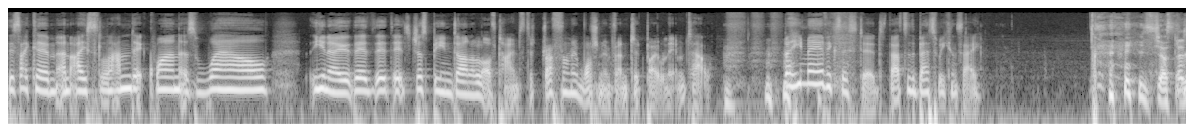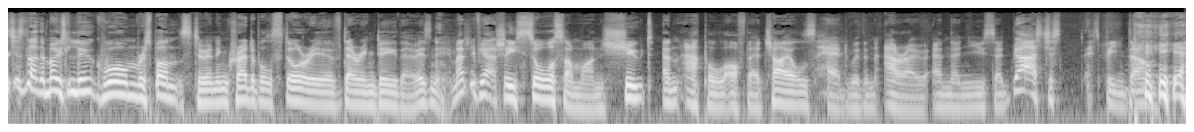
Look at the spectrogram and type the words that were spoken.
there's like um, an Icelandic one as well. You know, there- there- it's just been done a lot of times. It definitely wasn't invented by William Tell, but he may have existed. That's the best we can say. He's just That's just like the most lukewarm response to an incredible story of daring do, though, isn't it? Imagine if you actually saw someone shoot an apple off their child's head with an arrow, and then you said, "Ah, it's just it's been done." yeah.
